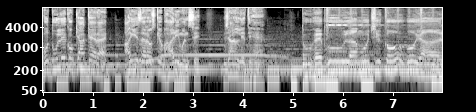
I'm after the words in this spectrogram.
वो दूल्हे को क्या कह रहा है? आइए जरा उसके भारी मन से जान लेते हैं। तू है भूला मुझको यारा।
